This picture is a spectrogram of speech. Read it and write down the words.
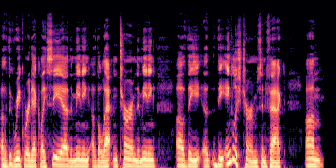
of the Greek word ecclesia, the meaning of the Latin term, the meaning of the uh, the English terms, in fact, um,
